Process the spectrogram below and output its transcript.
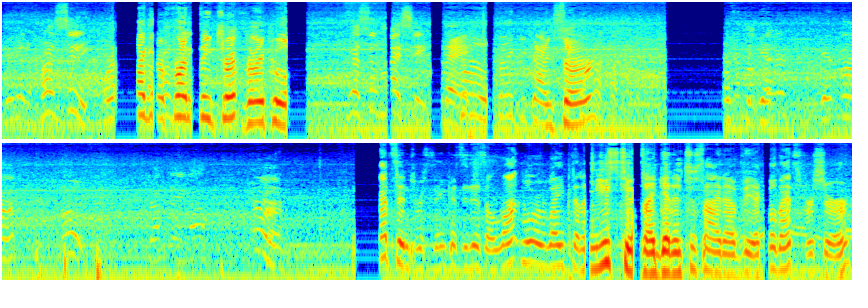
We get a front seat. We're I get a front seat trip. Very cool. we're in my seat today. Oh, thank you, kind sir. Just to get, get up. Oh, that's interesting because it is a lot more weight than I'm used to as I get inside a vehicle. That's for sure.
